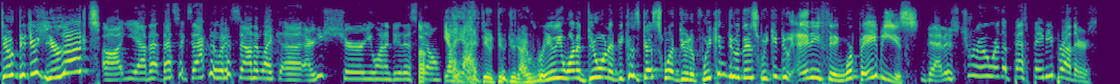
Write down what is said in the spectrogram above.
Dude, did you hear that? Uh, yeah, that that's exactly what it sounded like. Uh, are you sure you want to do this still? Uh, yeah, yeah, dude, dude, dude. I really want to do on it because guess what, dude? If we can do this, we can do anything. We're babies. That is true. We're the best baby brothers.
